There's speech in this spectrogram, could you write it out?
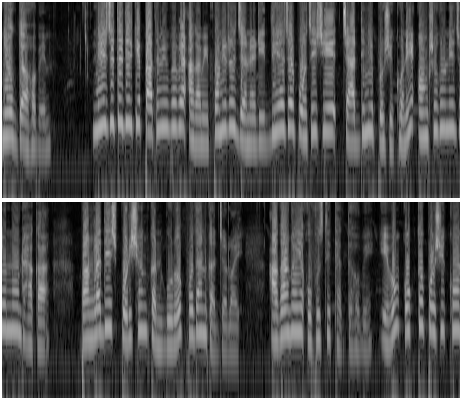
নিয়োগ দেওয়া হবে। নিয়োজিতদেরকে প্রাথমিকভাবে আগামী পনেরো জানুয়ারি দুই হাজার পঁচিশে চার দিনের প্রশিক্ষণে অংশগ্রহণের জন্য ঢাকা, বাংলাদেশ পরিসংখ্যান ব্যুরো প্রধান কার্যালয় আগারগাঁয়ে উপস্থিত থাকতে হবে এবং উক্ত প্রশিক্ষণ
